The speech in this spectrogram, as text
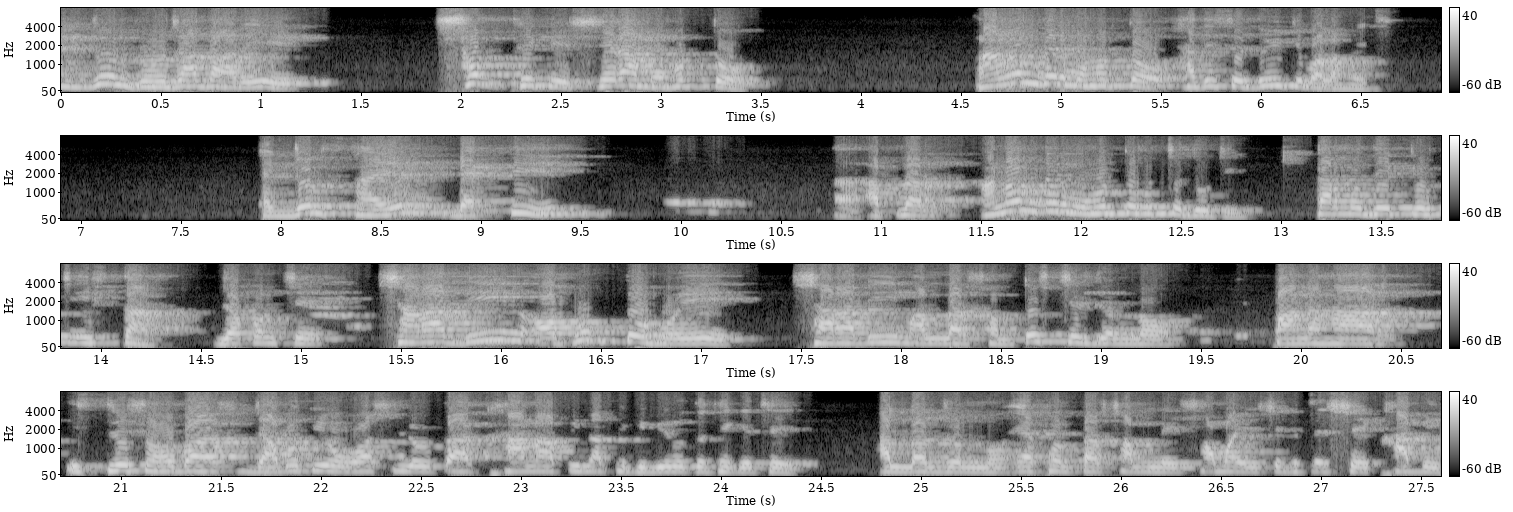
একজন রোজাদারের সব থেকে সেরা মুহূর্ত আনন্দের মুহূর্ত হাদিসে দুইটি বলা হয়েছে। একজন সায়েম ব্যক্তির আপনার আনন্দের মুহূর্ত হচ্ছে দুটি। তার মধ্যে একটি হচ্ছে ইফতার, যখন সে সারাদিন অভুক্ত হয়ে সারাদিন আল্লাহর সন্তুষ্টির জন্য পানাহার, স্ত্রী সহবাস, যাবতীয় অশ্লীলতা খানা পিনা থেকে বিরত থেকেছে আল্লাহর জন্য এখন তার সামনে সময় এসে গেছে, সে খাবে।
